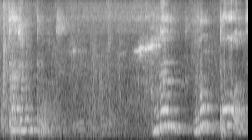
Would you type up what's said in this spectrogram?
Frate, nu pot. Nu, nu pot.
